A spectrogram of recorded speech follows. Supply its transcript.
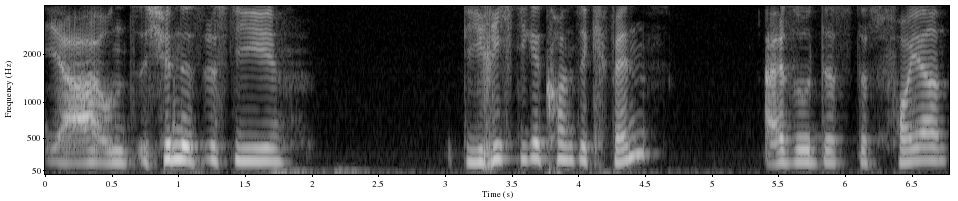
Ja, und ich finde, es ist die, die richtige Konsequenz. Also das, das Feuern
